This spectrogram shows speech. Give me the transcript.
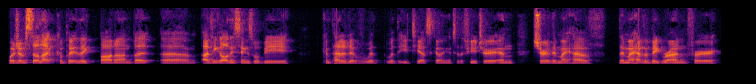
which i'm still not completely bought on but um, i think all these things will be competitive with with the etfs going into the future and sure they might have they might have a big run for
